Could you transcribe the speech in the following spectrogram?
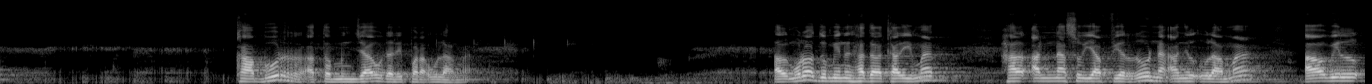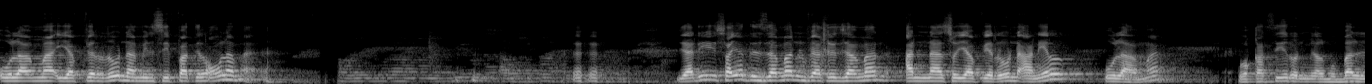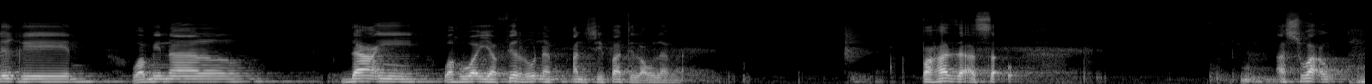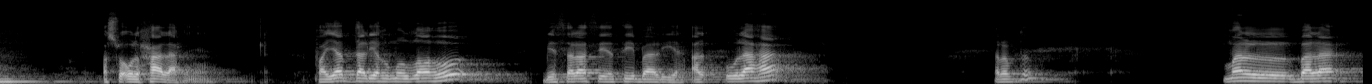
kabur atau menjauh dari para ulama. Al muradu min hadal kalimat hal annasu yafirruna anil ulama awil ulama yafirruna min sifatil ulama. Jadi saya di zaman fi akhir zaman annasu yafirruna anil ulama wa katsirun minal muballighin wa minal da'i wa huwa yafirru an sifatil ulama. Fahadza aswa'u aswa'ul halahnya fayabtaliyahumullahu bi thalathati baliyah al ulaha Arab tu? Mal bala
